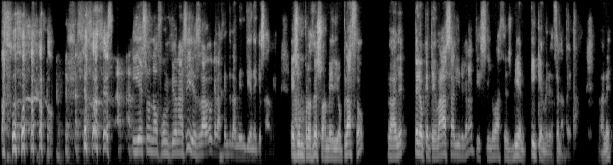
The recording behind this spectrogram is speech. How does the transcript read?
y eso no funciona así, eso es algo que la gente también tiene que saber. Es un proceso a medio plazo, ¿vale? Pero que te va a salir gratis si lo haces bien y que merece la pena. ¿Vale?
